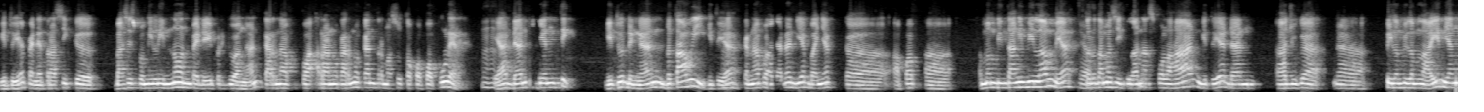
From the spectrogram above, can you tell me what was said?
gitu ya penetrasi ke basis pemilih non PDI Perjuangan karena Pak Rano Karno kan termasuk tokoh populer Mhm. ya dan identik gitu dengan Betawi gitu ya. Kenapa? Karena dia banyak eh, apa eh, membintangi film ya, Ya. terutama si Gulana Sekolahan gitu ya dan eh, juga eh, film-film lain yang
